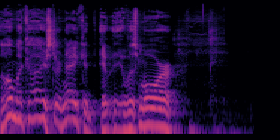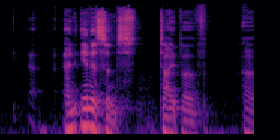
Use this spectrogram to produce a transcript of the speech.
Oh my gosh, they're naked. It, it was more an innocence type of uh,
